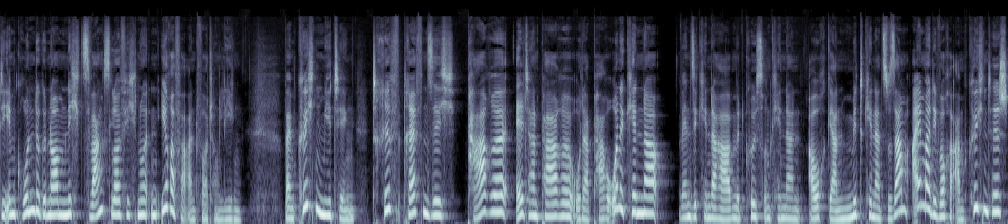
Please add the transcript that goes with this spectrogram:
die im Grunde genommen nicht zwangsläufig nur in ihrer Verantwortung liegen. Beim Küchenmeeting treff, treffen sich Paare, Elternpaare oder Paare ohne Kinder, wenn sie Kinder haben, mit größeren Kindern auch gern mit Kindern zusammen, einmal die Woche am Küchentisch.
